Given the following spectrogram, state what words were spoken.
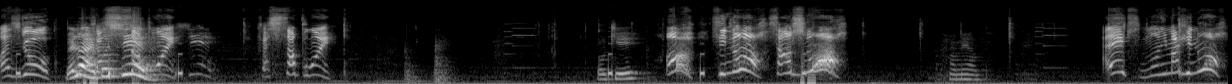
Let's go. Mais là, Fais 100 impossible points. Fais 100 points. Ok. Oh, c'est noir. C'est un noir. Oh merde. Alex, mon image est noire.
